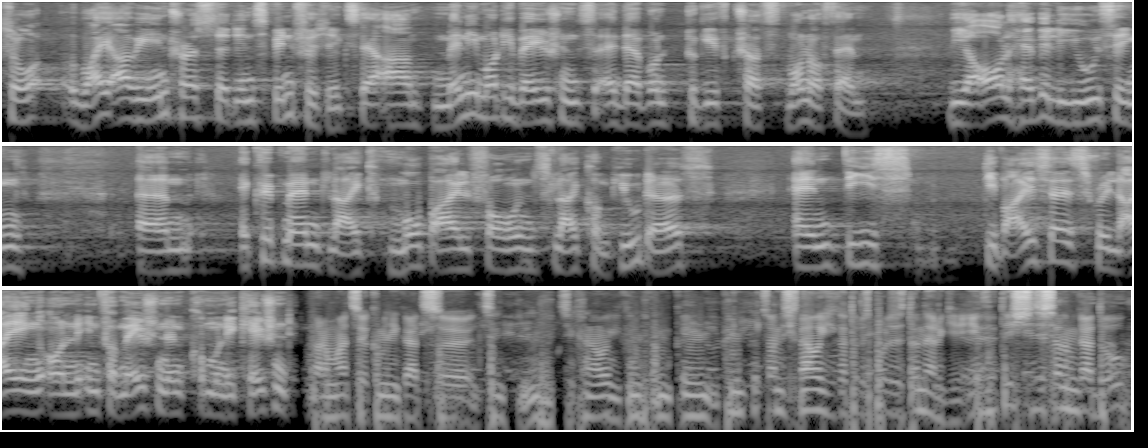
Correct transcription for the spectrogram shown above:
So why are we interested in spin physics? There are many motivations and I want to give just one of them. We are all heavily using um, equipment like mobile phones, like computers, and these devices relying on information and communication. Информацию, коммуникацию, технологии, коммуникационные технологии, которые используют энергию. И в 2010 году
